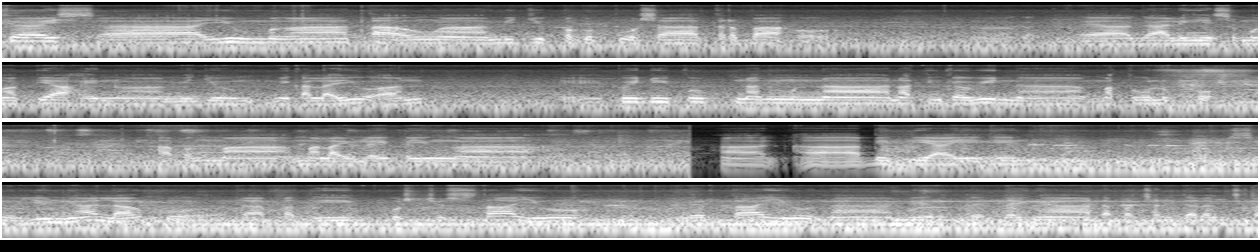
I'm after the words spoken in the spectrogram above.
guys ah, yung mga taong ah, medyo pagod po sa trabaho ah, kaya galing yun sa mga biyahe na medyo may kalayuan eh, pwede po natin na natin gawin na matulog po habang ma malayo-layo pa yung uh, uh, uh, bibiyahin so yun nga lang po dapat i-cautious tayo aware tayo na meron tayong uh, dapat sandalan sa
